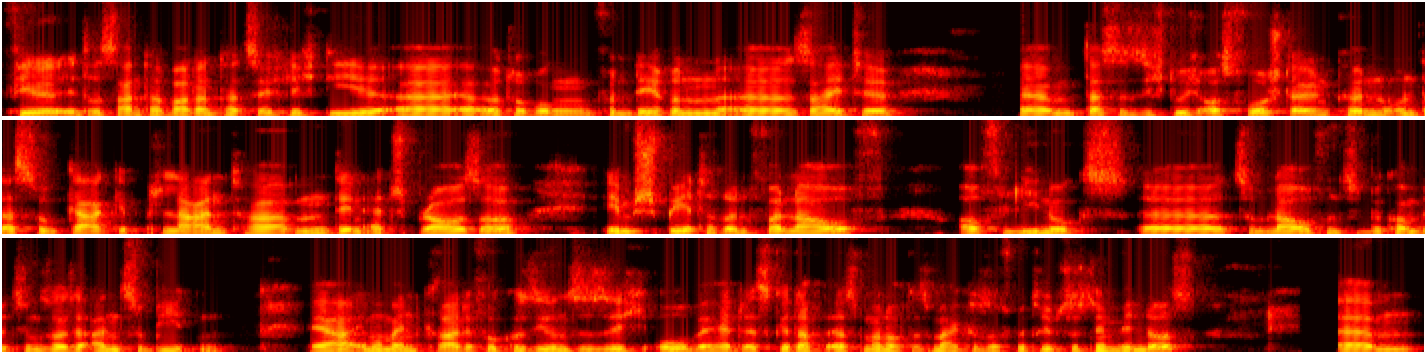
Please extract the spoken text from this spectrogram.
Viel interessanter war dann tatsächlich die äh, Erörterung von deren äh, Seite, ähm, dass sie sich durchaus vorstellen können und das sogar geplant haben, den Edge-Browser im späteren Verlauf auf Linux äh, zum Laufen zu bekommen bzw. anzubieten. Ja, im Moment gerade fokussieren sie sich, oh, wer hätte es gedacht, erstmal auf das Microsoft-Betriebssystem Windows. Ähm,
